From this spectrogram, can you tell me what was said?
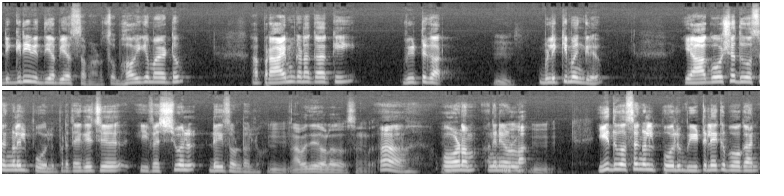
ഡിഗ്രി വിദ്യാഭ്യാസമാണ്. സ്വാഭാവികമായിട്ടും ആ പ്രായം കണക്കാക്കി വീട്ടുകാർ വിളിക്കുമെങ്കിലും ഈ ആഘോഷ ദിവസങ്ങളിൽ പോലും പ്രത്യേകിച്ച് ഈ ഫെസ്റ്റിവൽ ഡേയ്സ് ഉണ്ടല്ലോ. അവധിയുള്ള ദിവസങ്ങൾ. ആ ഓണം അങ്ങനെയുള്ള ഈ ദിവസങ്ങളിൽ പോലും വീട്ടിലേക്ക് പോകാൻ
